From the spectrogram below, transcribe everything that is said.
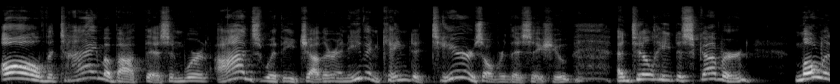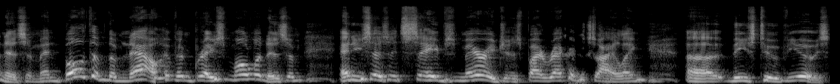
all the time about this and were at odds with each other and even came to tears over this issue until he discovered Molinism. And both of them now have embraced Molinism. And he says it saves marriages by reconciling uh, these two views.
